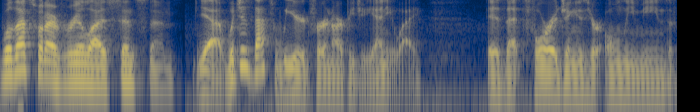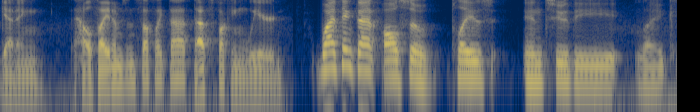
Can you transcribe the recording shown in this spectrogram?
Well, that's what I've realized since then. Yeah, which is that's weird for an RPG anyway. Is that foraging is your only means of getting health items and stuff like that? That's fucking weird. Well, I think that also plays into the like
